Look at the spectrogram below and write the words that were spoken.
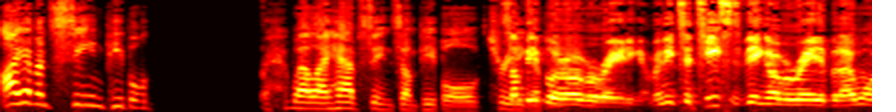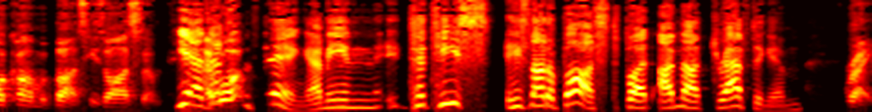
I haven't seen people, well, I have seen some people treating Some people him- are overrating him. I mean, Tatis is being overrated, but I won't call him a bust. He's awesome. Yeah, that's the thing. I mean, Tatis, he's not a bust, but I'm not drafting him. Right.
